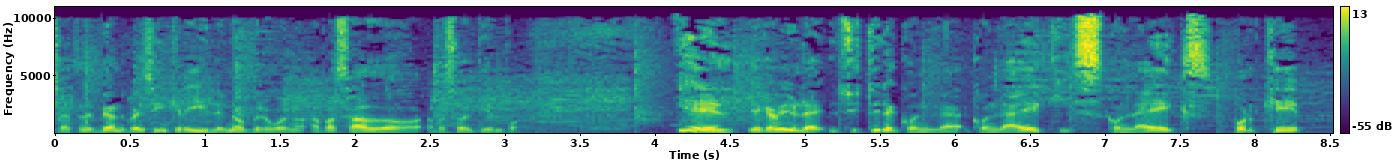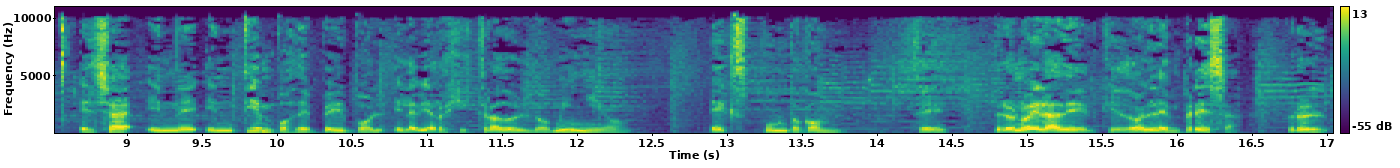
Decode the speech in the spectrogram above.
ya están despegando, parece increíble, ¿no? Pero bueno, ha pasado, ha pasado el tiempo. Y él, y acá viene la- su historia con la, con la X, con la X, porque él ya en, tiempos de PayPal, él había registrado el dominio ex.com, ¿sí? Pero no era de él, quedó en la empresa. Pero él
